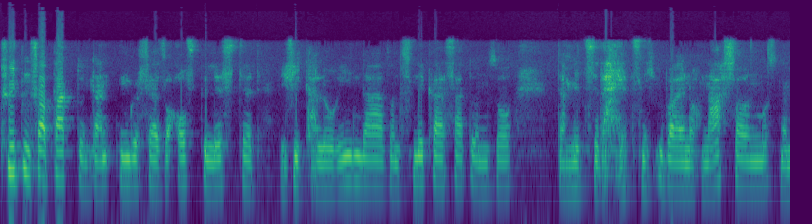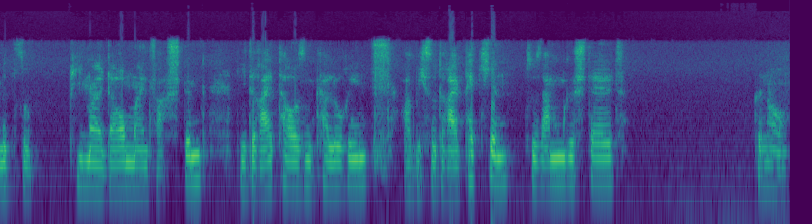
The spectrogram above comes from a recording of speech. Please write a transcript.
Tüten verpackt und dann ungefähr so aufgelistet, wie viel Kalorien da so ein Snickers hat und so, damit sie da jetzt nicht überall noch nachschauen mussten, damit so Pi mal Daumen einfach stimmt, die 3000 Kalorien, habe ich so drei Päckchen zusammengestellt. Genau.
